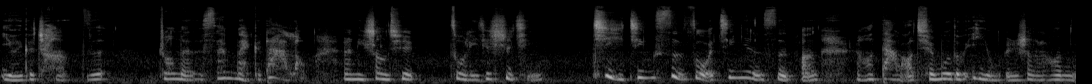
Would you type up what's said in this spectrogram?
有一个场子装满了三百个大佬，让你上去做了一件事情。技惊四座，惊艳四方，然后大佬全部都一涌而上，然后你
